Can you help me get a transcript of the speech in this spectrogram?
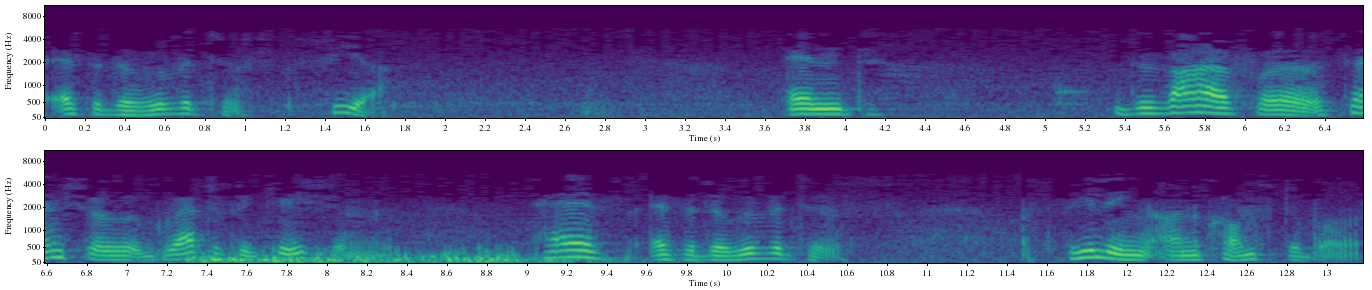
as a derivative fear. And desire for sensual gratification has as a derivative feeling uncomfortable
